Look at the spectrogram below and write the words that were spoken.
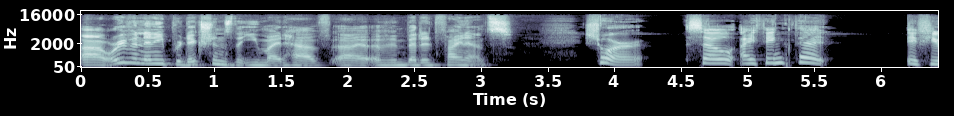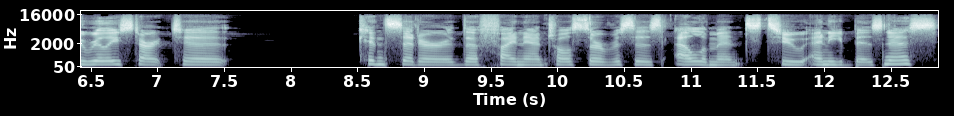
uh, or even any predictions that you might have uh, of embedded finance? Sure. So I think that if you really start to consider the financial services elements to any business,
